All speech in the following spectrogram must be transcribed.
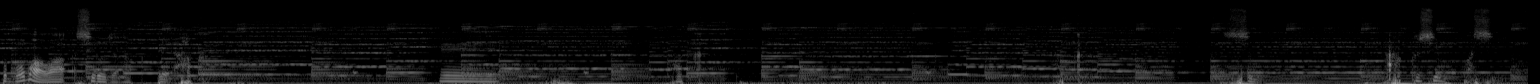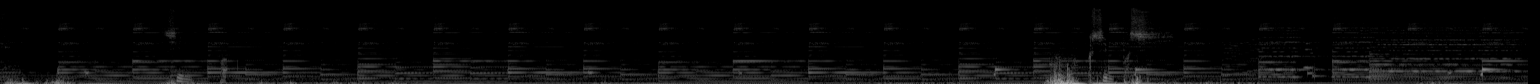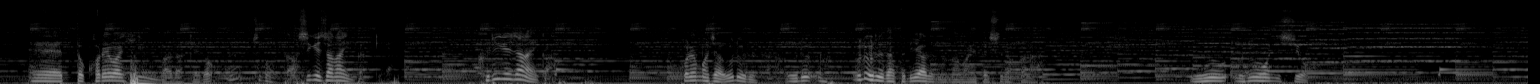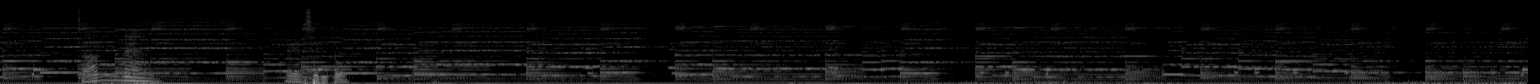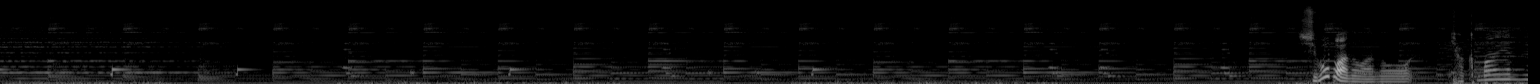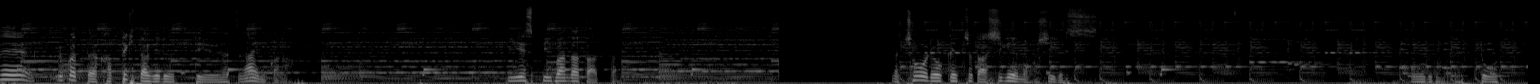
ー、っと、ボバは白じゃなくて白。えー、と、これは牝馬だけど、んちょっと待って、足毛じゃないんだっけ？栗毛じゃないか。これもじゃあ、ウルルだな。ウル、ウルルだとリアルの名前と一緒だから、ウル、ウルオにしよう。残念。えー、セリトーボバのあの100万円でよかったら買ってきてあげるっていうやつないのかな？PSP 版だとあった、まあ、超良血ちょっと足ゲーム欲しいです。ゴールドもレッドウォッ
